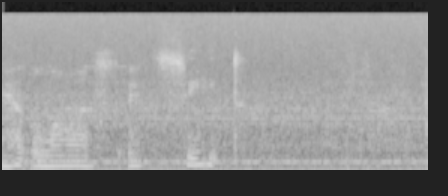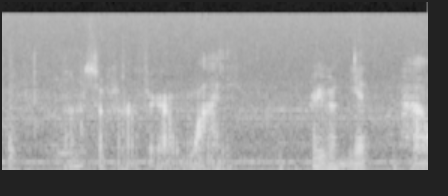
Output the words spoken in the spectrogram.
It lost its seat. I'm still trying to figure out why. Even yet how.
